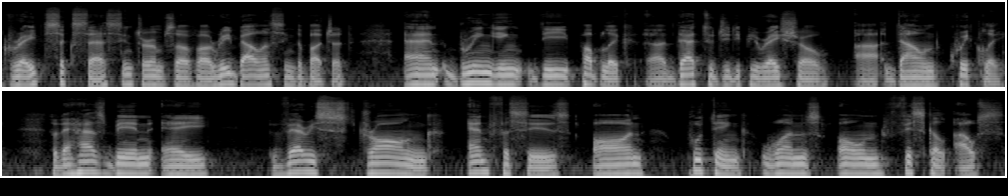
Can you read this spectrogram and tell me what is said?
great success in terms of uh, rebalancing the budget and bringing the public uh, debt to GDP ratio uh, down quickly. So there has been a very strong emphasis on putting one's own fiscal house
